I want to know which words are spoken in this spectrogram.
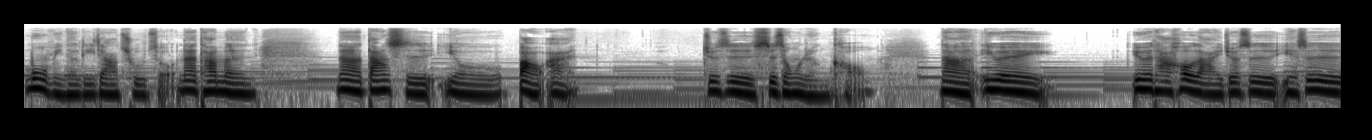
莫名的离家出走，那他们那当时有报案，就是失踪人口，那因为因为他后来就是也是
